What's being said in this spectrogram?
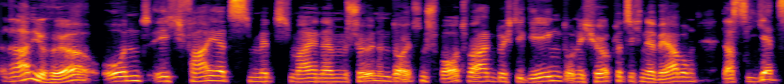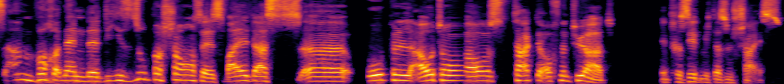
Radio höre und ich fahre jetzt mit meinem schönen deutschen Sportwagen durch die Gegend und ich höre plötzlich in der Werbung, dass jetzt am Wochenende die super Chance ist, weil das äh, Opel Autohaus Tag der offenen Tür hat. Interessiert mich das ein Scheiß.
